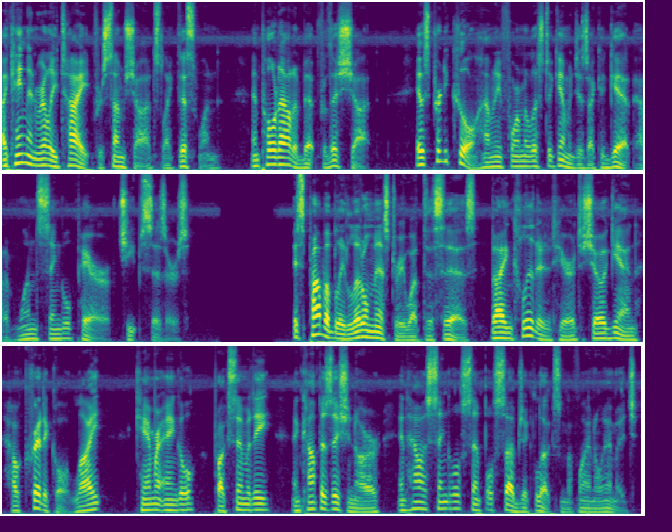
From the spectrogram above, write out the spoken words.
I came in really tight for some shots, like this one, and pulled out a bit for this shot. It was pretty cool how many formalistic images I could get out of one single pair of cheap scissors. It's probably little mystery what this is, but I included it here to show again how critical light, camera angle, proximity, and composition are and how a single simple subject looks in the final image.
